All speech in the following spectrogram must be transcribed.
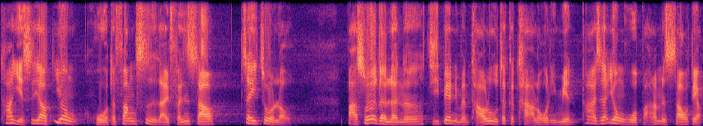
他也是要用火的方式来焚烧这一座楼。把所有的人呢，即便你们逃入这个塔楼里面，他还是要用火把他们烧掉。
